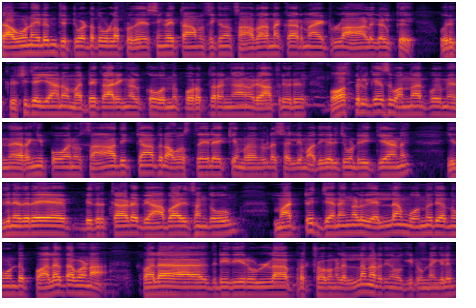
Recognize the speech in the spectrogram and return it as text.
ടൗണിലും ചുറ്റുവട്ടത്തുമുള്ള പ്രദേശങ്ങളിൽ താമസിക്കുന്ന സാധാരണക്കാരനായിട്ടുള്ള ആളുകൾക്ക് ഒരു കൃഷി ചെയ്യാനോ മറ്റു കാര്യങ്ങൾക്കോ ഒന്ന് പുറത്തിറങ്ങാനോ രാത്രി ഒരു ഹോസ്പിറ്റൽ കേസ് വന്നാൽ പോലും എന്ന് ഇറങ്ങിപ്പോകാനോ സാധിക്കാത്തൊരവസ്ഥയിലേക്ക് മൃഗങ്ങളുടെ ശല്യം അധികരിച്ചുകൊണ്ടിരിക്കുകയാണ്. ഇതിനെതിരെ ബിതിർക്കാട് വ്യാപാരി സംഘവും മറ്റ് ജനങ്ങളും എല്ലാം ഒന്നു ചേർന്നുകൊണ്ട് പലതവണ പല രീതിയിലുള്ള പ്രക്ഷോഭങ്ങളെല്ലാം നടത്തി നോക്കിയിട്ടുണ്ടെങ്കിലും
